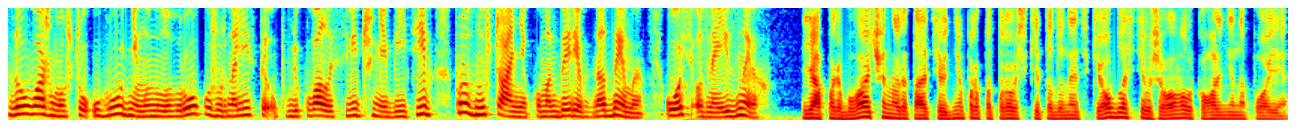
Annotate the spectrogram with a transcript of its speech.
Зауважимо, що у грудні минулого року журналісти опублікували свідчення бійців про знущання командирів над ними. Ось одне із них. Я, перебуваючи на ротації у Дніпропетровській та Донецькій області, вживав алкогольні напої,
